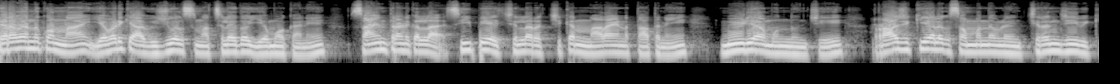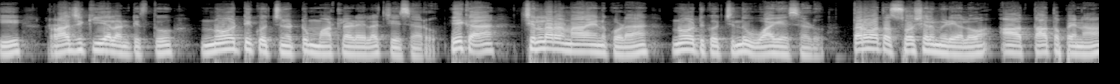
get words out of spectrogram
తెర వెనుకున్న ఎవరికి ఆ విజువల్స్ నచ్చలేదో ఏమో కానీ సాయంత్రానికల్లా సిపిఐ చిల్లర చికెన్ నారాయణ తాతని మీడియా ముందుంచి రాజకీయాలకు సంబంధం లేని చిరంజీవికి రాజకీయాలు అంటిస్తూ నోటికొచ్చినట్టు మాట్లాడేలా చేశారు. ఇక చిల్లర నారాయణ కూడా నోటికొచ్చింది వాగేశాడు. తర్వాత సోషల్ మీడియాలో ఆ తాత పైన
